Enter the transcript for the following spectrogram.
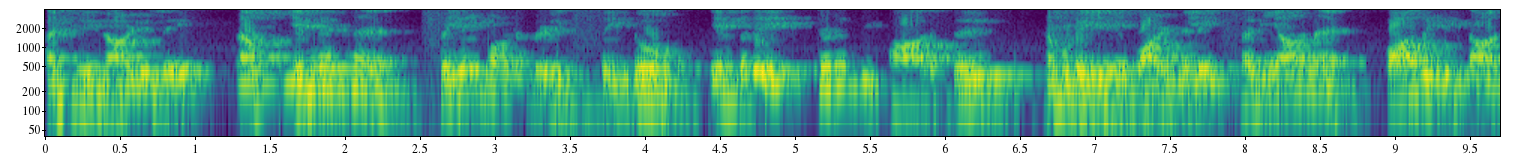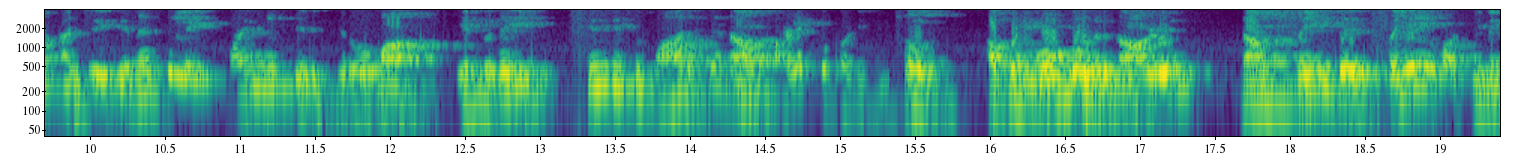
அன்றைய நாளிலே நாம் என்னென்ன செயல்பாடுகளை செய்தோம் என்பதை திருப்பி பார்த்து நம்முடைய வாழ்விலே சரியான பாதையில் தான் அன்றைய தினத்திலே பயணித்திருக்கிறோமா என்பதை சிந்தித்து பார்த்து நாம் அழைக்கப்படுகின்றோம். அப்படி ஒவ்வொரு நாளும் நாம் செய்த செயல்பாட்டினை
